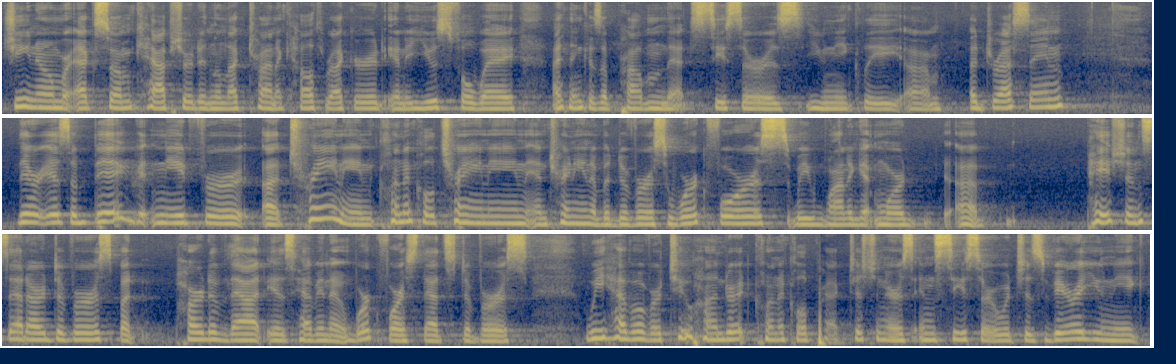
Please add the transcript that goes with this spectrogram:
genome or exome captured in the electronic health record in a useful way, I think, is a problem that CSER is uniquely um, addressing. There is a big need for uh, training, clinical training, and training of a diverse workforce. We want to get more uh, patients that are diverse, but part of that is having a workforce that's diverse. We have over 200 clinical practitioners in CSER, which is very unique.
